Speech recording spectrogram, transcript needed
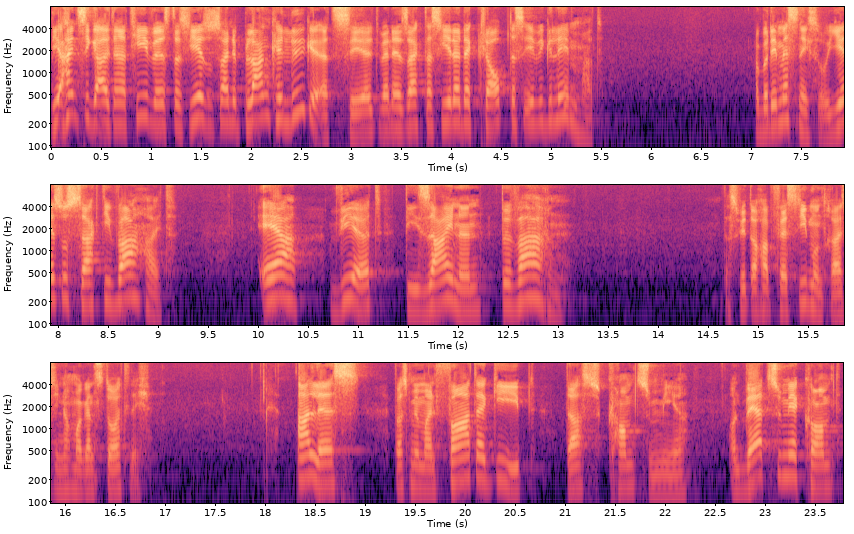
Die einzige Alternative ist, dass Jesus eine blanke Lüge erzählt, wenn er sagt, dass jeder, der glaubt, das ewige Leben hat. Aber dem ist nicht so. Jesus sagt die Wahrheit. Er wird die Seinen bewahren. Das wird auch ab Vers 37 nochmal ganz deutlich alles, was mir mein Vater gibt, das kommt zu mir. Und wer zu mir kommt,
